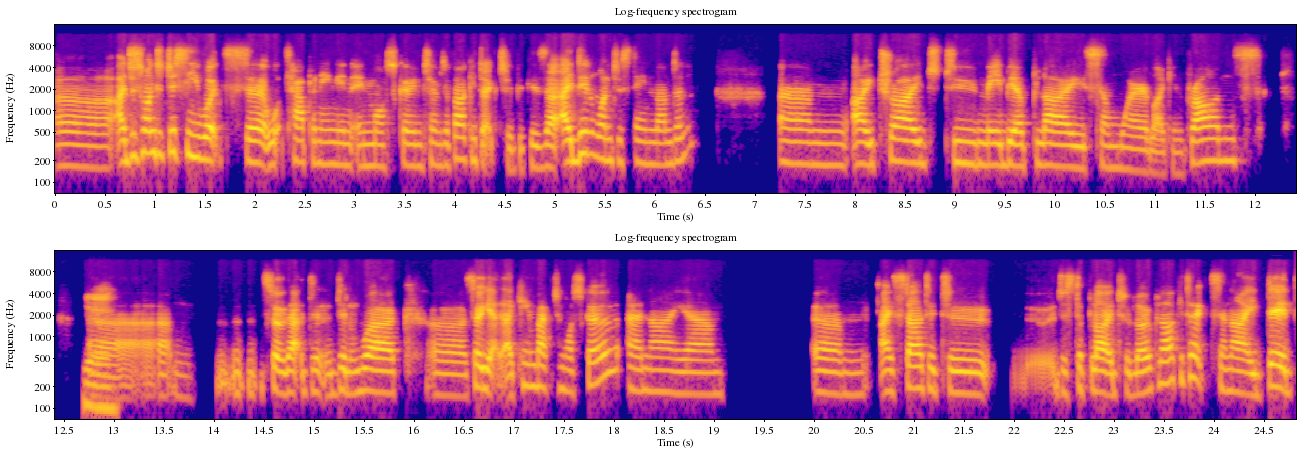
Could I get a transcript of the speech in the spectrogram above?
uh, I just wanted to see what's uh, what's happening in, in Moscow in terms of architecture because I, I didn't want to stay in London. Um, I tried to maybe apply somewhere like in France. Yeah. Um, so that didn't didn't work. Uh, so yeah, I came back to Moscow and I um, um, I started to uh, just apply to local architects, and I did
